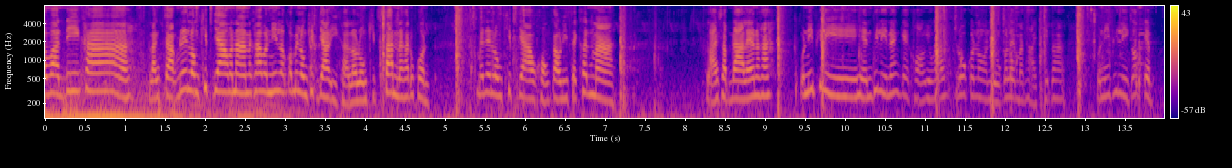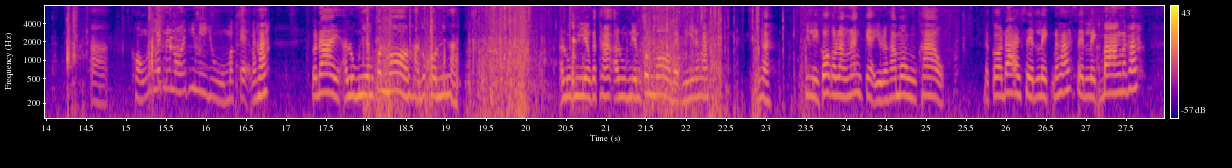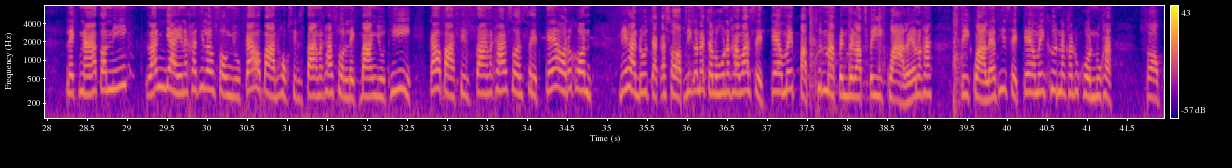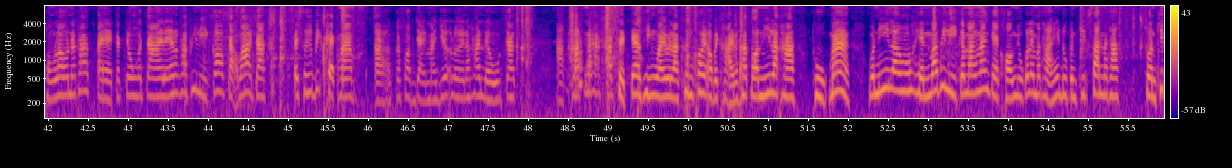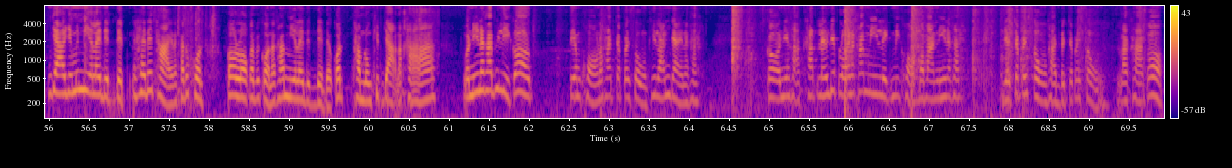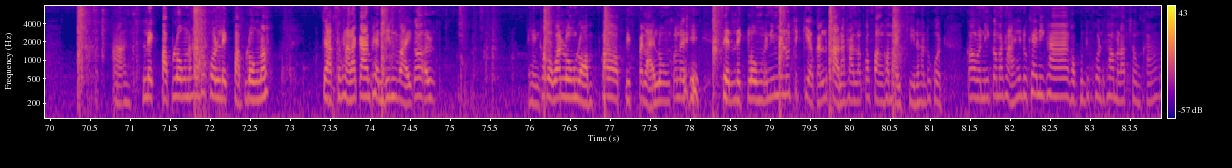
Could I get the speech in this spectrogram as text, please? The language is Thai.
สวัสดีค่ะ หลังจากไม่ได้ลงคลิปยาวมานานนะคะ วันนี้เราก็ไม่ลงคลิปยาวอีกค่ะ เราลงคลิปสั้นนะคะทุกคนไม่ได้ลงคลิปยาวของเกาหลีไซเคิลมา หลายสัปดาห์แล้วนะคะ วันนี้พี่ลีเห็นพี่ลีนั่งแกะของอยู่คะลูกก็นอนอยู่ก็เลยมาถ่ายคลิปนะคะวันนี้พี่ลีก็เก็บอ่าของเล็กๆน้อยๆที่มีอยู่มาแกะนะคะ ก็ได้อลูมิเนียมก้นหม้อค่ะทุกคนนี่ค่ะอลูมิเนียมกระทะอลูมิเนียมก้นหม้อแบบนี้นะคะนี่ค่ะพี่ลีก็กำลังนั่งแกะอยู่นะคะหม้อหุงข้าว แล้วก็ได้เศษเหล็กนะคะ เศษเหล็กบางนะคะ เหล็กหนาตอนนี้ร้านใหญ่นะคะที่เราส่งอยู่ 9 บาท 60 สตางค์นะคะ ส่วนเหล็กบางอยู่ที่ 9 บาท 10 สตางค์นะคะ ส่วนเศษแก้วทุกคนนี่ค่ะดูจากกระสอบนี่ก็น่าจะรู้นะคะว่าเศษแก้วไม่ปรับขึ้นมาเป็นเวลาปีกว่าแล้วนะคะ ปีกว่าแล้วที่เศษแก้วไม่ขึ้นนะคะ ทุกคนดูค่ะ สอบของเรานะคะ แตกกระจงกระจายแล้วนะคะ พี่หลีก็กะว่าจะไปซื้อบิ๊กแพคมาอ่ากระสอบใหญ่มาเยอะเลยนะคะเดี๋ยวจะ อะคัดนะคะคัดเสร็จแก้วทิ้งไว้เวลาขึ้นค่อยเอาไปขายนะคะ ตอนนี้ราคาถูกมาก วันนี้เราเห็นว่าพี่หลีกำลังนั่งแกะของอยู่ก็เลยมาถ่ายให้ดูเป็นคลิปสั้นนะคะ ส่วนคลิปยาวยังไม่มีอะไรเด็ด ๆ ให้ได้ถ่ายนะคะ ทุกคนก็รอกันไปก่อนนะคะ มีอะไรเด็ดๆเดี๋ยวก็ทำลงคลิปยาวนะคะ วันนี้นะคะพี่หลีก็เตรียมของนะคะ จะไปส่งที่ร้านใหญ่นะคะ ก็เนี่ยค่ะคัดแล้วเรียบร้อยนะคะ มีเหล็กมีของประมาณนี้นะคะ เดี๋ยวจะไปส่งค่ะเดี๋ยวจะไปส่งราคาก็อ่าเหล็กปรับลงนะคะ ทุกคนเหล็กปรับลงเนาะจากสถานการณ์แผ่นดินไหวก็ เห็นเขาบอกว่าโรงหลอมก็ปิดไปหลายโรงก็เลยเสร็จเหล็กลง อันนี้ไม่รู้จะเกี่ยวกันหรือเปล่านะคะ แล้วก็ฟังเขามาอีกทีนะคะทุกคน ก็วันนี้ก็มาถ่ายให้ดูแค่นี้ค่ะ ขอบคุณทุกคนที่เข้ามารับชมค่ะ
